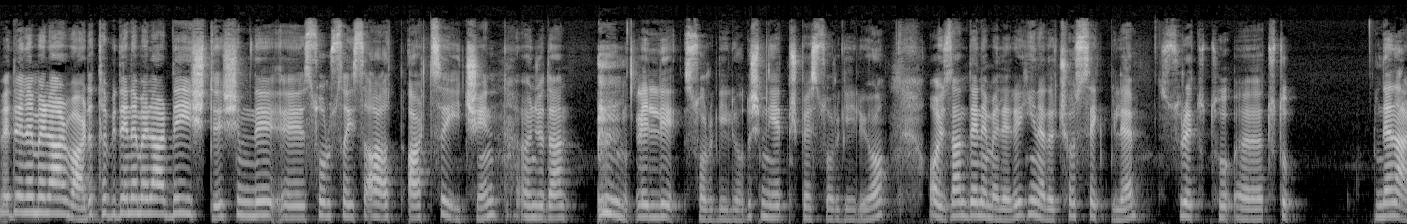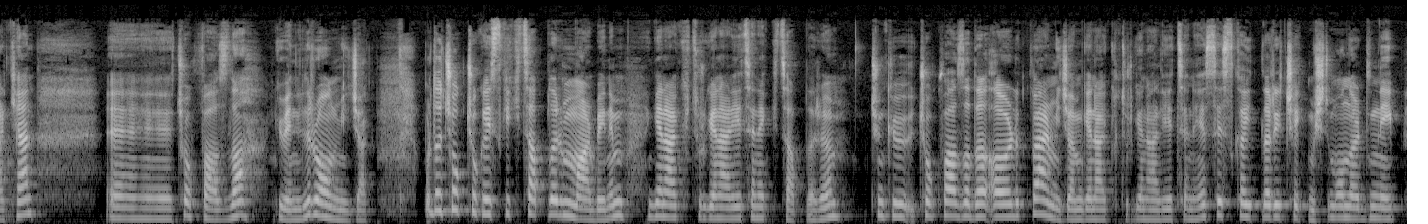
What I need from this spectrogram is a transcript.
Ve denemeler vardı. Tabi denemeler değişti. Şimdi e, soru sayısı art, arttığı için önceden 50 soru geliyordu. Şimdi 75 soru geliyor. O yüzden denemeleri yine de çözsek bile süre tutu, e, tutup denerken e, çok fazla güvenilir olmayacak. Burada çok çok eski kitaplarım var benim. Genel kültür, genel yetenek kitapları. Çünkü çok fazla da ağırlık vermeyeceğim genel kültür, genel yeteneğe. Ses kayıtları çekmiştim. Onları dinleyip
